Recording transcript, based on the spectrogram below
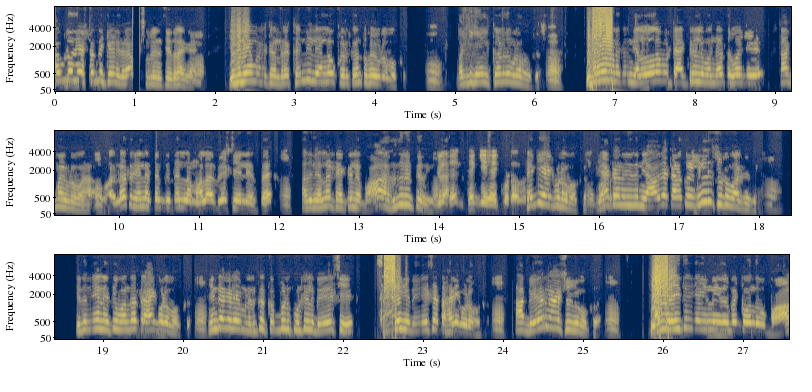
ಔಟ್ಡೋರ್ ಎಷ್ಟು ಅಂತ ಕೇಳಿದ್ರೆ ಎಕ್ಸ್ಪೀರಿಯನ್ಸ್ ಇದ್ರಾಗ ಹ್ಮ್. ಇದನ್ನೇ ಮಾಡ್ಕಂದ್ರೆ ಕಂದಿಲ್ ಎಲ್ಲವೂ ಕಡ್ಕೊಂತ ಹೋಗ್ಬಿಡ್ಬೇಕು ಹ್ಮ್. ಬಡ್ಡಿಗೆ ಇಲ್ಲಿ ಕಡ್ದು ಬಿಡ್ಬೇಕು ಹ್ಮ್. ಇದೇ ಮಾಡ್ಕಂದ್ ಎಲ್ಲವೂ ಟ್ಯಾಕ್ಟ್ರಿಲಿ ಒಂದ್ ಹತ್ರ ಹೋಗಿ ಸ್ಟಾಕ್ ಮಾಡಿಬಿಡುವ ಹತ್ರ ಎಲ್ಲ ತಗ್ಗದಲ್ಲಿ ನಮ್ಮ ಹೊಲ ವೇಸ್ಟ್ ಎಲ್ಲಿ ಇರುತ್ತೆ ಹ್ಮ್. ಅದನ್ನೆಲ್ಲ ಟ್ಯಾಕ್ಟ್ರಿಲಿ ಬಹಳ ಹಗುರಿರ್ತದೆ ಗಿಡ ತೆಗ್ಗಿ ಹಾಕ್ಬಿಡೋದು ತೆಗಿ ಹಾಕ್ಬಿಡ್ಬೇಕು ಹ್ಮ್. ಯಾಕಂದ್ರೆ ಇದನ್ನ ಯಾವ್ದೇ ಕಾರಣಕ್ಕೂ ಇಲ್ಲಿ ಸುಡಬಾರ್ದು ಇದು ಹ್ಮ್. ಇದನ್ನ ಏನೈತಿ ಒಂದತ್ರ ಹಾಕಿ ಬಿಡ್ಬೇಕು. ಹಿಂದಗಡೆ ಏನ್ ಮಾಡ್ಬೇಕು ಕಬ್ಬಿಣ ಕುಂಟಿಲಿ ಬೇಯಿಸಿ ಸಾರಿಗೆ ಬೇಯಿಸಿ ಅತ್ತ ಹರಿ ಬಿಡ್ಬೇಕು ಆ ಬೇರ್ನ ಹ್ಮ್. ನಮ್ಮ ರೈತರಿಗೆ ಇನ್ನು ಇದ್ರ ಬಗ್ಗೆ ಒಂದು ಬಹಳ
